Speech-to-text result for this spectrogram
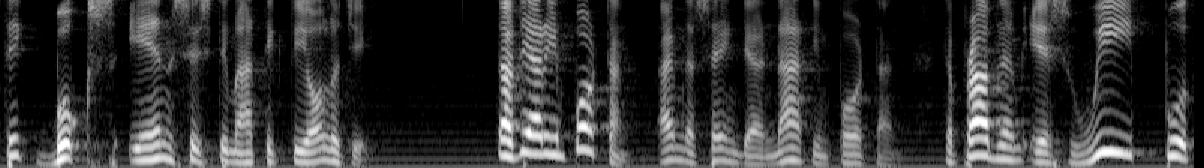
thick books in systematic theology. Now they are important. I'm not saying they are not important. The problem is we put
